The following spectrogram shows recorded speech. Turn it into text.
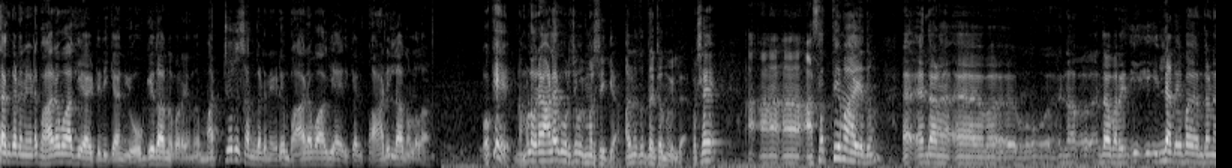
സംഘടനയുടെ ഭാരവാഹിയായിട്ടിരിക്കാൻ യോഗ്യത എന്ന് പറയുന്നത് മറ്റൊരു സംഘടനയുടെയും ഭാരവാഹിയായിരിക്കാൻ പാടില്ല എന്നുള്ളതാണ്. ഓക്കെ നമ്മൾ ഒരാളെ കുറിച്ച് വിമർശിക്കുക അതിനകത്ത് തെറ്റൊന്നുമില്ല. പക്ഷേ അസത്യമായതും എന്താണ് എന്താ- പറയുക ഇല്ലാതെ ഇപ്പോൾ എന്താണ്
